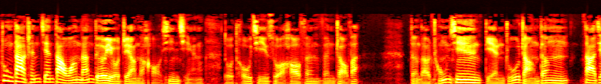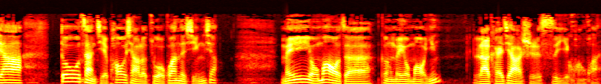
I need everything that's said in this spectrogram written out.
众大臣见大王难得有这样的好心情，都投其所好，纷纷照办。等到重新点烛掌灯，大家都暂且抛下了做官的形象，没有帽子，更没有帽缨，拉开架势，肆意狂欢。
